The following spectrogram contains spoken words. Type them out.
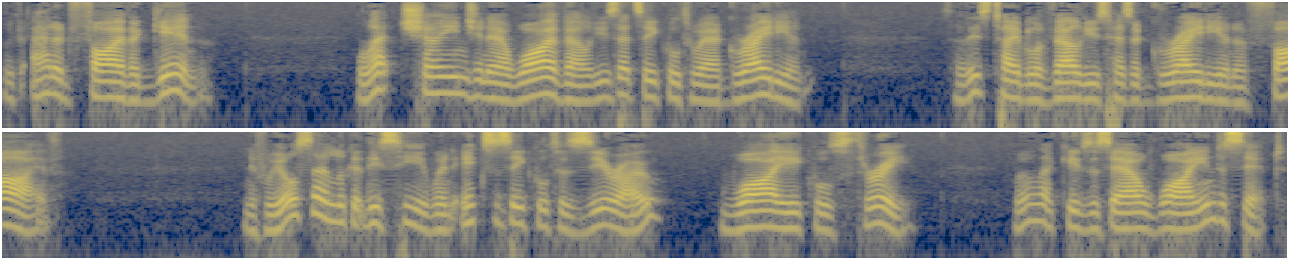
We've added 5 again. Well, that change in our y values, that's equal to our gradient. So this table of values has a gradient of 5. And if we also look at this here, when x is equal to 0, y equals 3. Well, that gives us our y-intercept.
